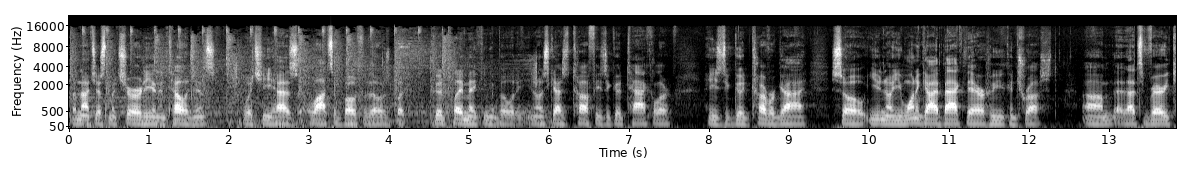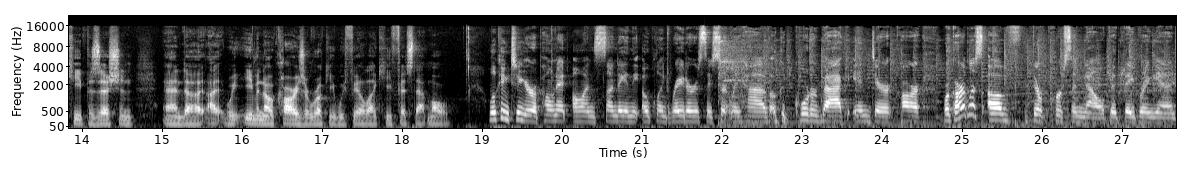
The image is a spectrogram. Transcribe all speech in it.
but not just maturity and intelligence, which he has lots of both of those, but good playmaking ability. You know, this guy's tough. He's a good tackler. He's a good cover guy. So, you know, you want a guy back there who you can trust. Um, that's a very key position. And uh, I, we, even though Khari's a rookie, we feel like he fits that mold. Looking to your opponent on Sunday in the Oakland Raiders, they certainly have a good quarterback in Derek Carr. Regardless of their personnel that they bring in,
